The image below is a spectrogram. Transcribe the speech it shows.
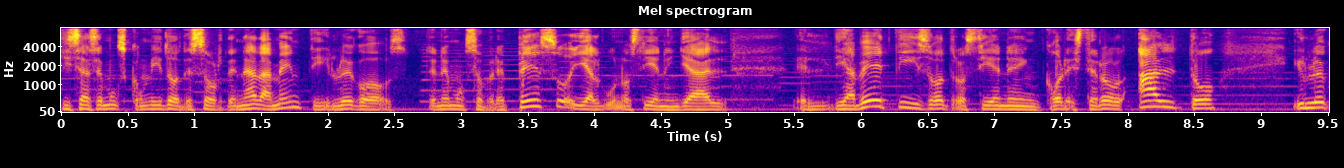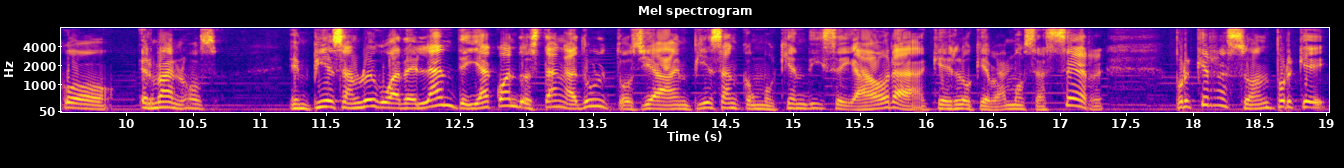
Quizás hemos comido desordenadamente y luego tenemos sobrepeso y algunos tienen ya el, diabetes, otros tienen colesterol alto y luego, hermanos, empiezan luego adelante, ya cuando están adultos, ya empiezan como quien dice, ahora, ¿qué es lo que vamos a hacer? ¿Por qué razón? Porque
